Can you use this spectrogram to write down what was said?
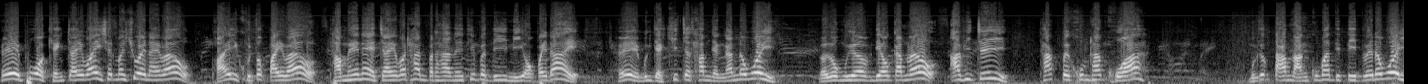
เฮ้ยพวกแข็งใจไว้ฉันมาช่วยนายแล้วไพคุณต้องไปแล้วทำให้แน่ใจว่าท่านประธานาธิบดีหนีออกไปได้ เฮ้ยมึงอย่าคิดจะทำอย่างนั้นนะเว้ย เราลงเรือเดียวกันแล้ว RPG ทักไปคุมทางขวา มึงต้องตามหลังกูมาติดๆไว้นะเว้ย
